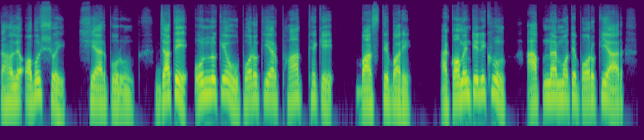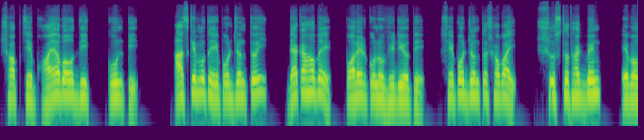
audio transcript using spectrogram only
তাহলে অবশ্যই শেয়ার করুন, যাতে অন্য কেউ পরকীয়ার ফাঁদ থেকে বাঁচতে পারে। আর কমেন্টে লিখুন, আপনার মতে পরকীয়ার সবচেয়ে ভয়াবহ দিক কোনটি? আজকের মতো এ পর্যন্তই, দেখা হবে পরের কোনো ভিডিওতে। সে পর্যন্ত সবাই সুস্থ থাকবেন এবং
